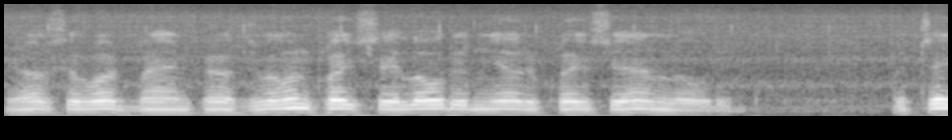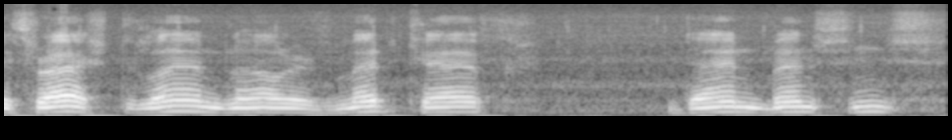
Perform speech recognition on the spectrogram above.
There also was Bancroft. The one place they loaded and the other place they unloaded. But they thrashed the land now. There's Metcalf, Dan Benson's,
